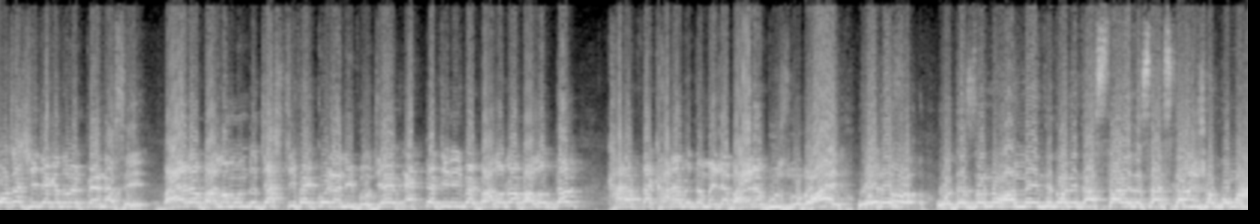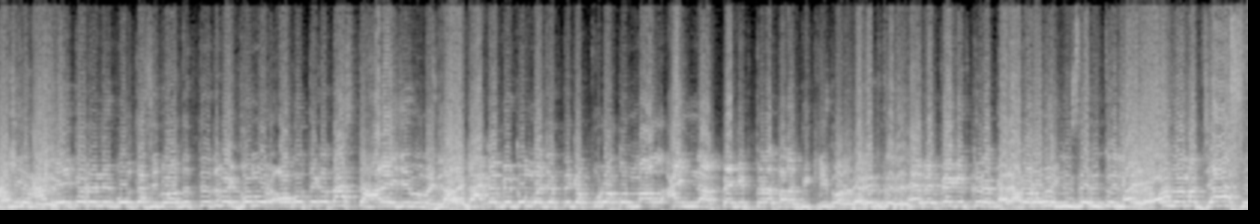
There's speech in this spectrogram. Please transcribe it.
পঁচাশি টাকা তোমার প্যান আছে। ভাইয়েরা ভালো মন্দ জাস্টিফাই করে নিব। যে একটা জিনিস ভাই ভালোটা ভালোর দাম খারাপটা খারাপের দাম এটা ভাইরা বুঝব ভাই। ওদের ওদের জন্য অনলাইন থেকে অনেক রাস্তা হয়ে যাচ্ছে আজকে আপনি সব গোমর নষ্ট আমি- করে এই কারণে বলতাছি ভাই, ওদের তো ভাই গোমর অগর থেকে হারাই যাবে ভাই। তারা ঢাকা বেগম বাজার থেকে পুরাতন মাল আইন না প্যাকেট করে তারা বিক্রি করে প্যাকেট করে? হ্যাঁ ভাই প্যাকেট করে আর বিক্রি করে আপনারা তো নিজেরই তৈরি করা? এগুলো আমার যা আছে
